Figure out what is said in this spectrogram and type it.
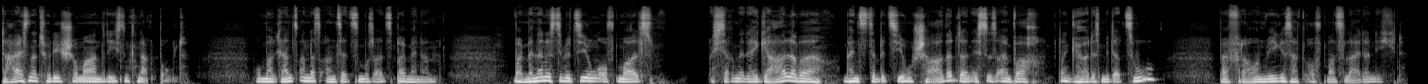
da ist natürlich schon mal ein riesen Knackpunkt, wo man ganz anders ansetzen muss als bei Männern. Bei Männern ist die Beziehung oftmals, ich sage nicht egal, aber wenn es der Beziehung schadet, dann ist es einfach, dann gehört es mit dazu. Bei Frauen, wie gesagt, oftmals leider nicht.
